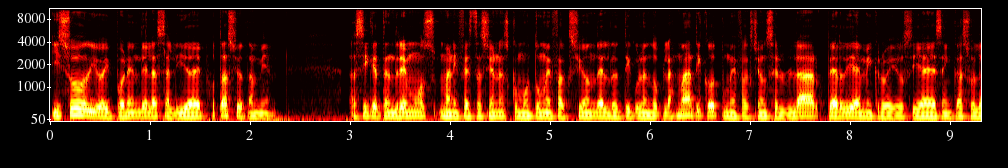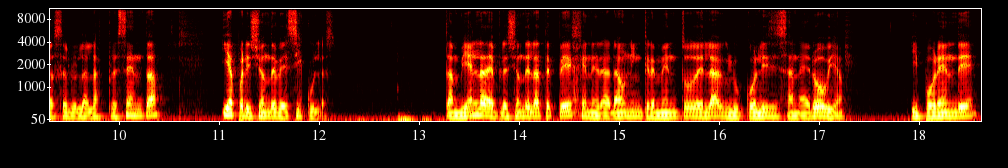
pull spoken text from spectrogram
y sodio, y por ende la salida de potasio también. Así que tendremos manifestaciones como tumefacción del retículo endoplasmático, tumefacción celular, pérdida de microvellosidades en caso la célula las presenta, y aparición de vesículas. También la depresión del ATP generará un incremento de la glucólisis anaerobia, y por ende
